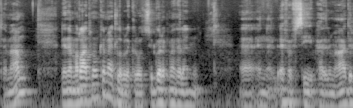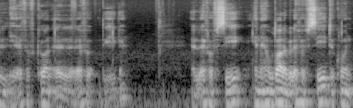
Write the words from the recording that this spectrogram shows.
تمام؟ لأن مرات ممكن ما يطلب لك roots يقول لك مثلا آه إن ال f of c بهذه المعادلة اللي هي f of كون ال f دقيقة. ال f of c هنا هو طالب ال f of c تكون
